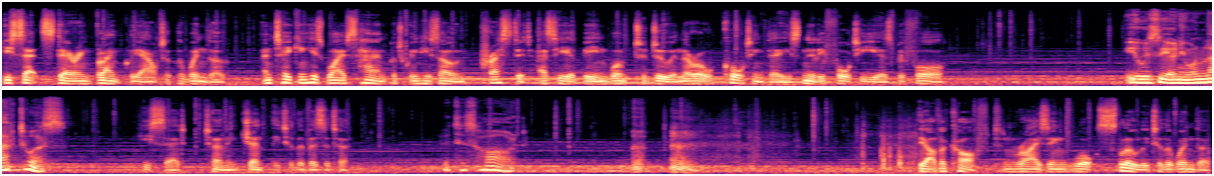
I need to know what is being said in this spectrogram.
He sat staring blankly out at the window and taking his wife's hand between his own, pressed it as he had been wont to do in their old courting days nearly 40 years before. You was the only one left to us. He said, turning gently to the visitor. It is hard. The other coughed and, rising, walked slowly to the window.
